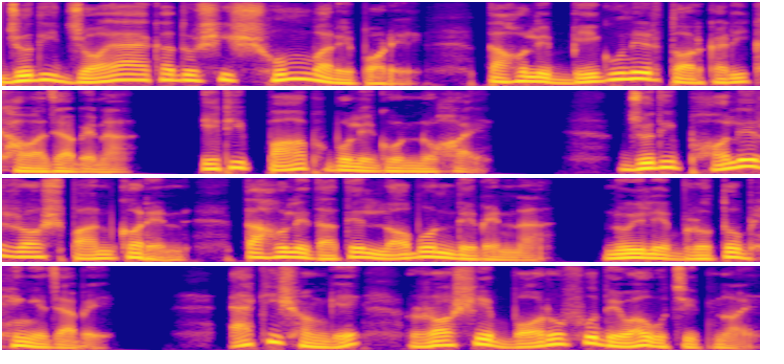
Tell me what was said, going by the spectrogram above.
যদি জয়া একাদশী সোমবারে পড়ে, তাহলে বেগুনের তরকারি খাওয়া যাবে না। এটি পাপ বলে গণ্য হয়। যদি ফলের রস পান করেন, তাহলে তাতে লবণ দেবেন না, নইলে ব্রত ভেঙে যাবে। একই সঙ্গে রসে বরফও দেওয়া উচিত নয়।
